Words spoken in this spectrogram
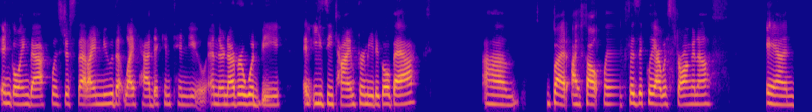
in going back was just that I knew that life had to continue and there never would be an easy time for me to go back. Um, but I felt like physically I was strong enough and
